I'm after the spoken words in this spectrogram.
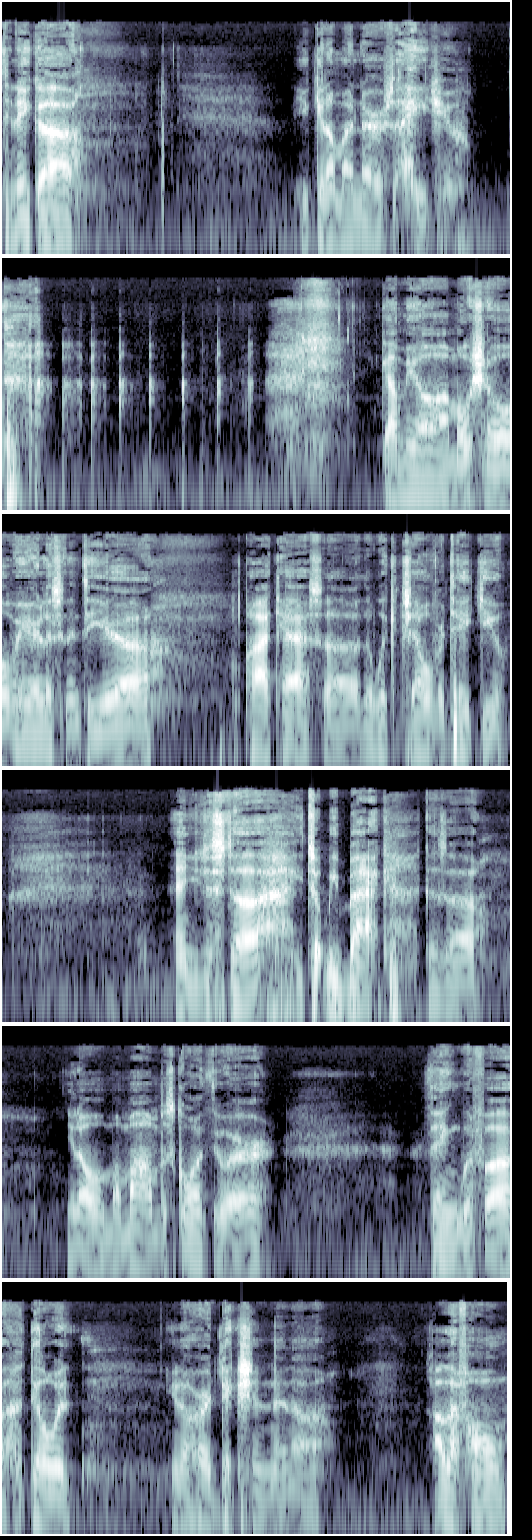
Tanika, you get on my nerves. I hate you. Got me all emotional over here listening to your uh, podcast, uh, The Wicked Shall Overtake You and you just uh, you took me back because uh, you know my mom was going through her thing with uh, dealing with you know her addiction, and uh, I left home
